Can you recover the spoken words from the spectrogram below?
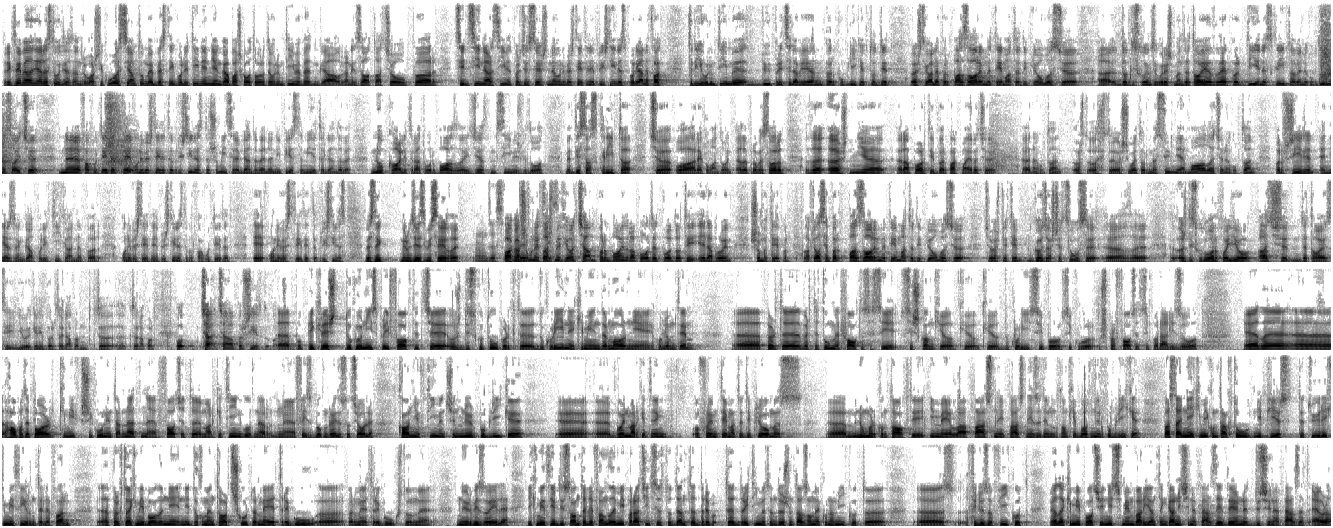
Rikthehemi edhe një në studio të nderuar shikues, jam këtu me Besnik Boletinin, një nga bashkautorët e hulumtimeve nga organizata Çohu për cilësinë e arsimit përgjithësisht në Universitetin e Prishtinës, por janë në fakt tri hulumtime, dy prej cilave janë bërë publike këto ditë, është fjala për pazarin me tema të diplomës, që do të diskutojmë sigurisht më në detaje edhe për dijen e skriptave, në kuptimin e asaj që Në fakultetet e Universitetit të Prishtinës në shumicën e lëndëve, në një pjesë të mirë të lëndëve, nuk ka literaturë bazë dhe i gjithë mësimi zhvillohet me disa skripta që ua rekomandojnë edhe profesorët dhe është një raport i bërë pak ma herët që nënkupton, është, është, është quajtur mësymja e madhe që nënkupton përfshirjen e njerëzve nga politika nëpër Universitetin e Prishtinës, nëpër fakultetet e Universitetit të Prishtinës. Besnik, mirëmëngjesi, mirë se erdhe. Mirëmëngjesi. Pak a shumë unë i thashë me fjalë çka përmbajnë raportet, po do t'i elaborojmë shumë më tepër. Po. A flasim për pazarin me tema të diplomës, që është një temë goxha shqetësuese dhe është diskutuar, po jo po. aq në detaje si ju e keni bërë këtë raport. Po, çka përfshihet? Eh, po, pikërisht duke u nisë prej faktit që është diskutu për këtë dukuri, e kemi ndërmarrë një hulumtim, për të vërtetu me fakte se si si shkon kjo kjo kjo dukuri si po si po shpërfaqet si po realizohet. Edhe hapat e parë kemi shiku në internet në faqet e marketingut në në Facebook, në rrjete sociale, ka njoftime që në mënyrë publike e, e bëjnë marketing, ofrojmë tema të diplomës, numër kontakti, e-maila, pa asnjë, pa asnjë hezitim, domethënë, kjo bëhet në mënyrë publike. Pastaj, ne kemi kontaktu një pjesë të tyre, kemi thirrë në telefon, për këto e kemi bë edhe një dokumentar të shkurtër për me e tregu, për me e tregu kështu në mënyrë vizuele. I kemi thirrë disa në telefon jemi paraqitë si studentë të drejtimeve të ndryshme ta zëmë ekonomikut, filozofikut, edhe kemi pa që një çmim varion nga 150 deri në 250 euro.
